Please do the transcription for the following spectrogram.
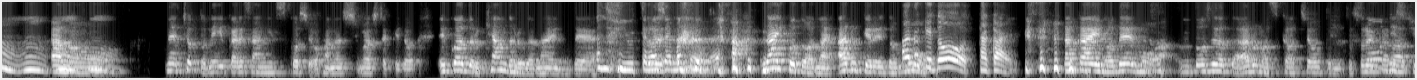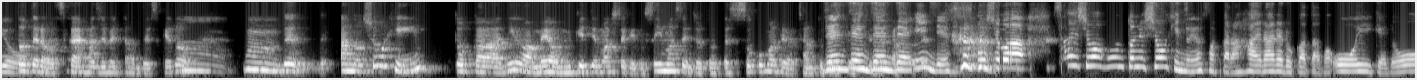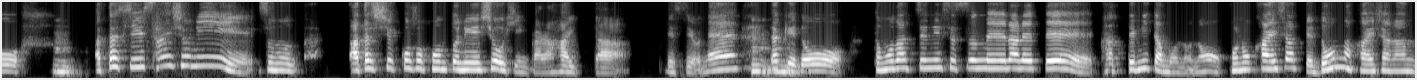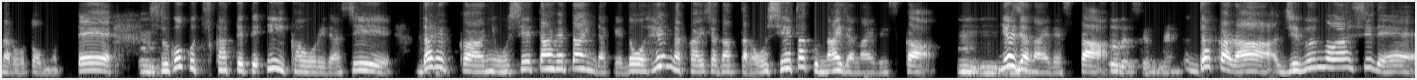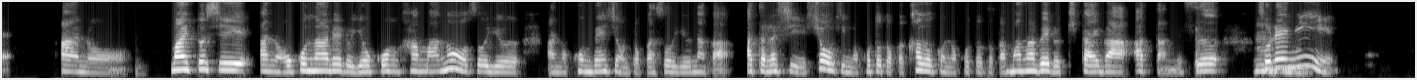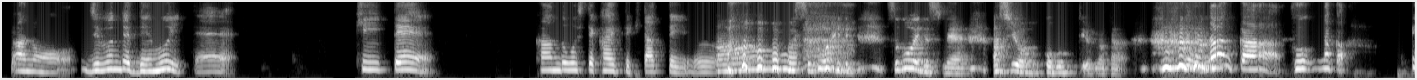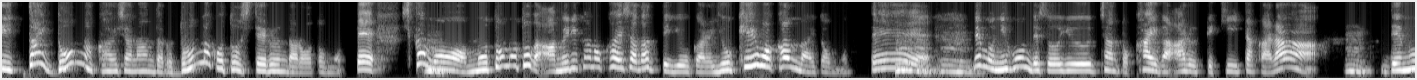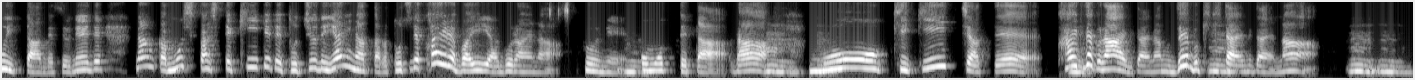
あのね、ちょっとね、ゆかりさんに少しお話ししましたけど、エクアドルキャンドルがないので、言ってらっしゃいますよね。ないことはない、あるけれども、あるけど高い。高いので、もうどうせだったらアロマ使っちゃおうと思って、それからドテラを使い始めたんですけど、うん、うん、であの商品とかには目を向けてましたけど、すいません、ちょっと私そこまではちゃんと全然全然いいんです。最初は 最初は本当に商品の良さから入られる方が多いけど、うん、私最初にその私こそ本当に商品から入ったですよね。うんうん、だけど友達に勧められて買ってみたもののこの会社ってどんな会社なんだろうと思ってすごく使ってていい香りだし誰かに教えてあげたいんだけど変な会社だったら教えたくないじゃないですか。嫌、うんうん、じゃないですか。そうですよね。だから自分の足であの毎年あの行われる横浜のそういうあのコンベンションとかそういうなんか新しい商品のこととか科学のこととか学べる機会があったんです。それに、うん、あの自分で出向いて聞いて感動して帰ってきたっていう。すごい、すごいですね。足を運ぶっていうのが。なんか、ふなんか一体どんな会社なんだろうどんなことをしてるんだろうと思ってしかももともとがアメリカの会社だっていうから余計わかんないと思って、うんうん、でも日本でそういうちゃんと会があるって聞いたから。出向いたんですよね。でなんかもしかして聞いてて途中で嫌になったら途中で帰ればいいやぐらいな風に思ってたら、うん、もう聞き入っちゃって帰りたくないみたいな、もう全部聞きたいみたいな、うんうん、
